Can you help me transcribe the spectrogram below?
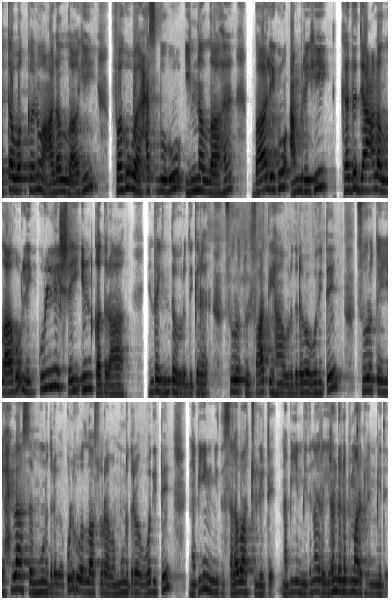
எத்தவக்கலு அலல்லாகி ஃபஹுவ ஹஸ்புஹு இன்னல்லாஹ பாலிகு அம்ரிஹி கது ஜாலல்லாஹு லி குல்லி ஷெய்இன் கதுரா. என்ற இந்த ஒரு திக்கரை சூரத்துல் ஃபாத்திஹா ஒரு தடவை ஓதிட்டு சூரத்து இஹ்லாஸை மூணு தடவை குல்ஹு அல்லா சூறாவை மூணு தடவை ஓதிட்டு நபியின் மீது செலவா சொல்லிட்டு நபியின் மீதுனா இரண்டு நபிமார்களின் மீது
